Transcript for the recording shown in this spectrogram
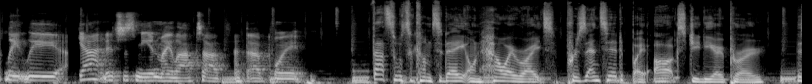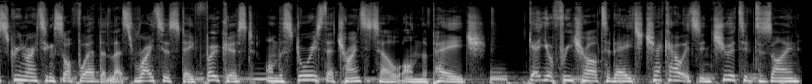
lately. Yeah, and it's just me and my laptop at that point. That's all to come today on How I Write, presented by Arc Studio Pro, the screenwriting software that lets writers stay focused on the stories they're trying to tell on the page. Get your free trial today to check out its intuitive design,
